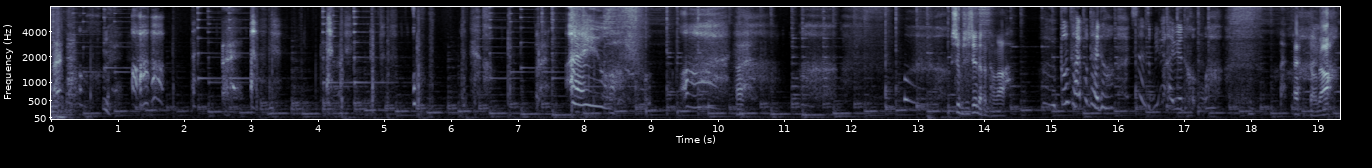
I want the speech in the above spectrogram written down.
来，哎，哎呦，啊，哎，是不是真的很疼啊？刚才不太疼，现在怎么越来越疼了？哎，等着啊！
